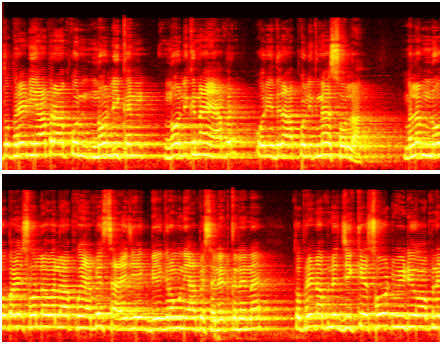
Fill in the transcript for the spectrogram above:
तो फ्रेंड यहाँ पर आपको नो लिखन नो लिखना है यहाँ पर, और इधर आपको लिखना है सोलह। मतलब नौ बाई सोलह वाला आपको यहाँ पे साइज़ एक बैकग्राउंड यहाँ पे सेलेक्ट कर लेना है। तो फ्रेंड अपने जिक्के शॉर्ट वीडियो अपने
